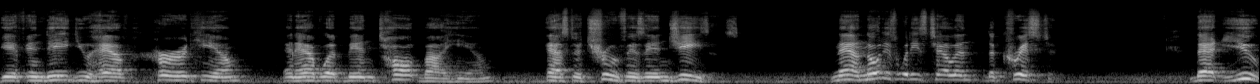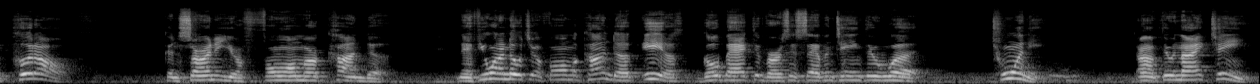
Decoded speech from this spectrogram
if indeed you have heard him and have what been taught by him, as the truth is in Jesus. Now, notice what he's telling the Christian that you put off concerning your former conduct. Now, if you want to know what your form of conduct is, go back to verses 17 through what? 20 um, through 19.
